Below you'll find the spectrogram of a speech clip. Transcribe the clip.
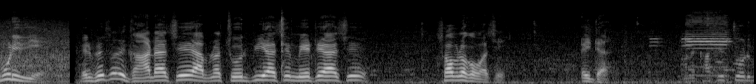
মুড়ি দিয়ে। এর ভেতরে গাঁট আছে, আপনার চর্বি আছে, মেটে আছে, সব রকম আছে। এইটা। মানে চর্বি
